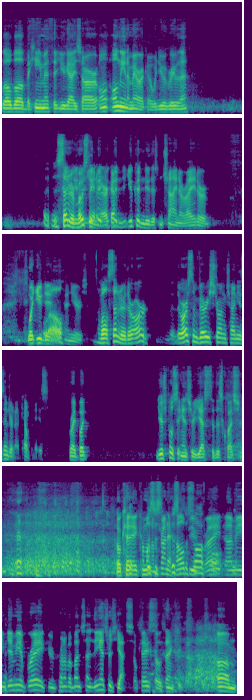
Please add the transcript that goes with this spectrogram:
global behemoth that you guys are, only in America. Would you agree with that? Uh, Senator, you, mostly you in could, America. You couldn't, you couldn't, do this in China, right? Or what you did well, in 10 years. Well, Senator, there are there are some very strong Chinese internet companies. Right, but you're supposed to answer yes to this question. okay, come on. This I'm is, trying to help you, softball. right? I mean, give me a break. You're in front of a bunch of the answer is yes. Okay, so thank you. Um,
